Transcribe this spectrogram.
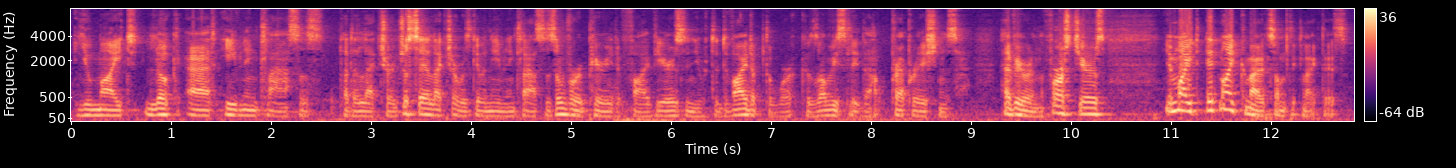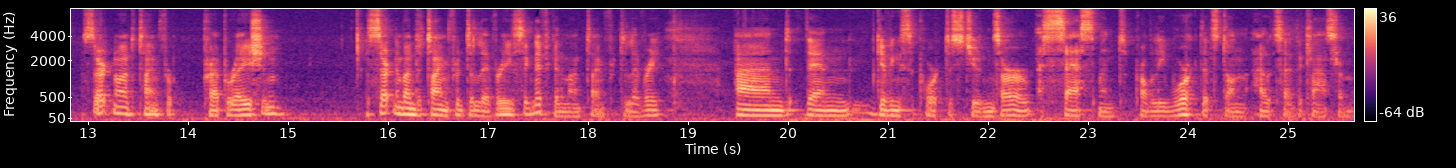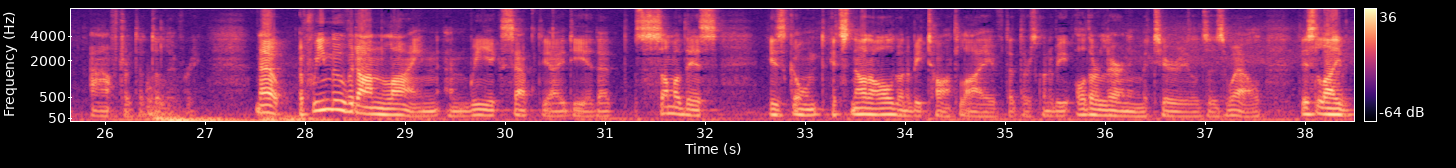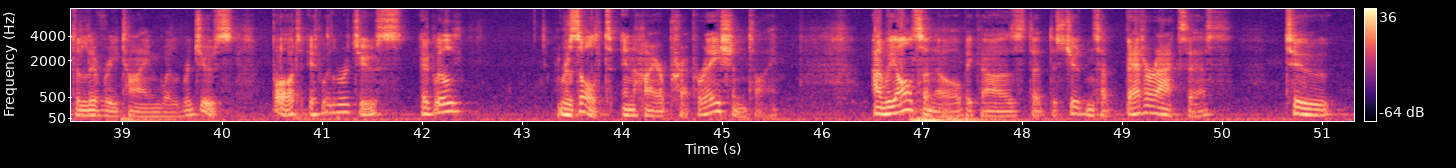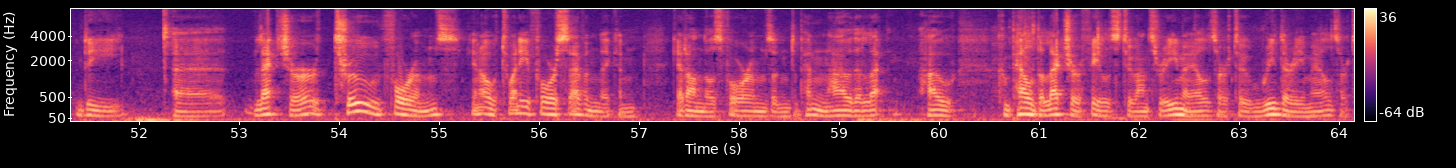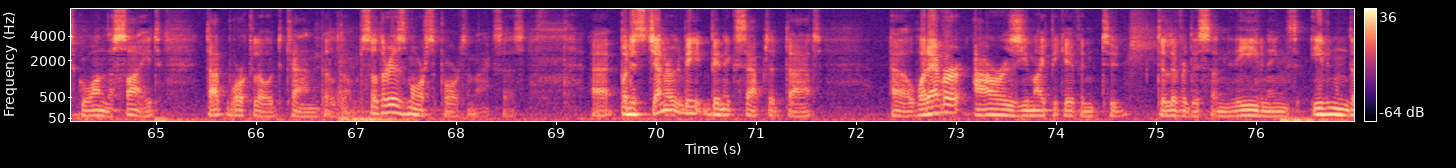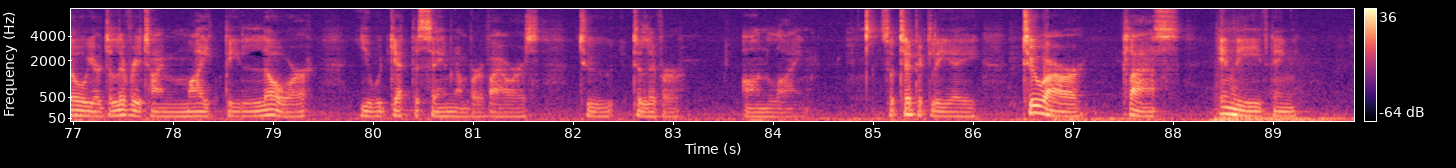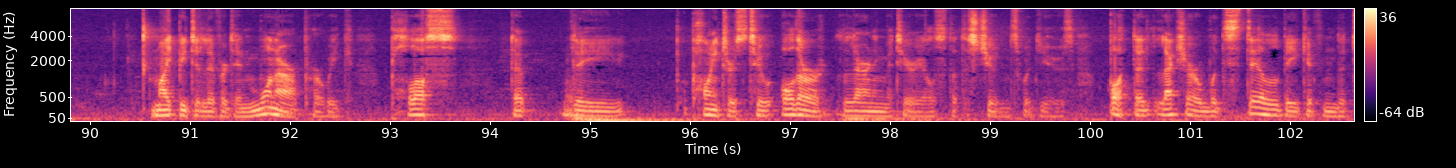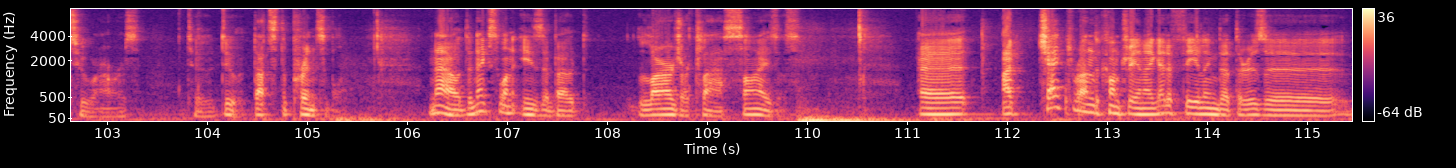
you might look at evening classes that a lecturer, just say a lecturer was given evening classes over a period of five years and you were to divide up the work because obviously the preparation is heavier in the first years. You might It might come out something like this. A certain amount of time for preparation, a certain amount of time for delivery, a significant amount of time for delivery, and then giving support to students or assessment, probably work that's done outside the classroom after the delivery. Now, if we move it online and we accept the idea that some of this is going, it's not all going to be taught live, that there's going to be other learning materials as well, this live delivery time will reduce, but it will reduce, it will result in higher preparation time. And we also know because that the students have better access to the uh, lecture through forums. You know, twenty four seven they can get on those forums, and depending how the how compelled the lecturer feels to answer emails or to read their emails or to go on the site, that workload can build up. So there is more support and access. Uh, but it's generally be, been accepted that uh, whatever hours you might be given to deliver this in the evenings, even though your delivery time might be lower, you would get the same number of hours to deliver online. So typically a two hour class in the evening might be delivered in one hour per week plus the the pointers to other learning materials that the students would use but the lecturer would still be given the two hours to do it. That's the principle. Now, the next one is about larger class sizes. Uh, I've checked around the country and I get a feeling that there is a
